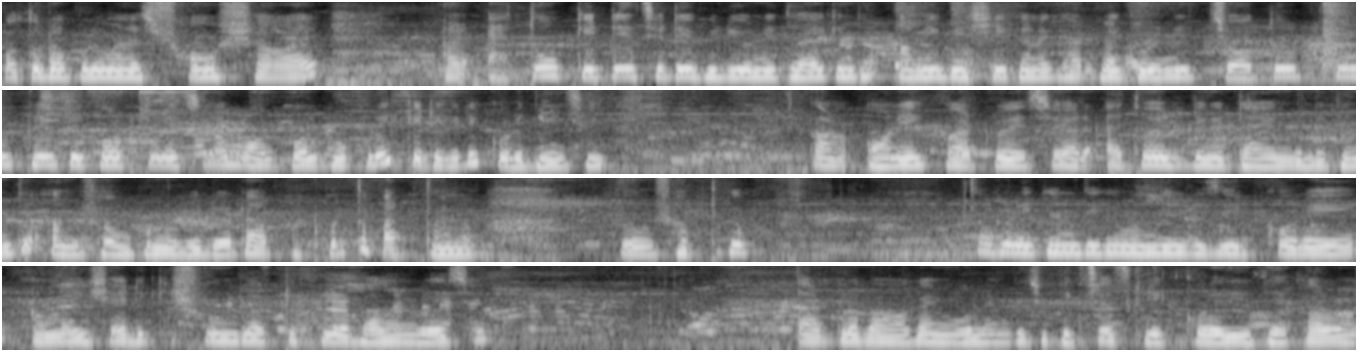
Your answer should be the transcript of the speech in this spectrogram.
কতটা পরিমাণে সমস্যা হয়। আর এত কেটে ছেটে ভিডিও নিতে হয়, কিন্তু আমি বেশি এখানে ঘাটনি করিনি। যতটুকু ক্লিপ রেকর্ড করেছিলাম, অল্প অল্প করে কেটে কেটে করে দিয়েছি। কারণ অনেক পার্ট রয়েছে আর এত এডিটিংয়ে টাইম দিলে কিন্তু আমি সম্পূর্ণ ভিডিওটা আপলোড করতে পারতাম না। তো সব থেকে তারপর এখান থেকে মন্দির ভিজিট করে আমরা এই সাইডে কি সুন্দর একটা ফুলের বাগান রয়েছে। তারপরে বাবাকে আমি বললাম, কিছু পিকচার্স ক্লিক করে দিতে, কারণ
